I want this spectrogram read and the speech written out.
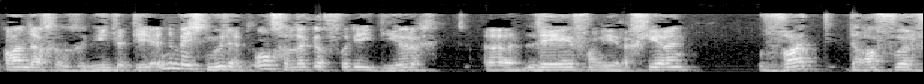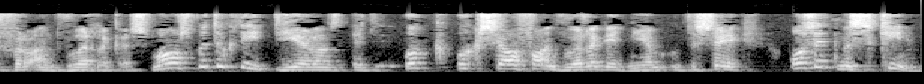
aandag en geniet het nie. En mens moet dit ongelukkig vir die deur uh lê van die regering wat daarvoor verantwoordelik is. Maar ons moet ook die deur ons het ook ook self verantwoordelikheid neem om te sê ons het miskien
